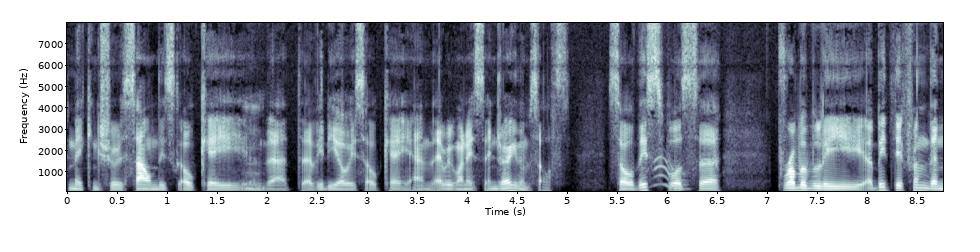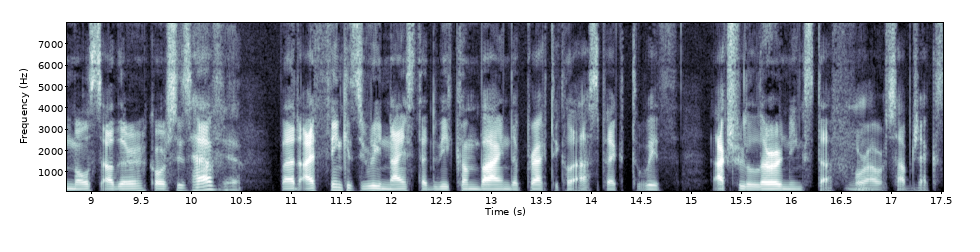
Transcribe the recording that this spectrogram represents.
making sure sound is okay, Mm. that video is okay, and everyone is enjoying themselves. So this was uh, probably a bit different than most other courses have, Yeah. but I think it's really nice that we combine the practical aspect with actually learning stuff for Mm. our subjects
